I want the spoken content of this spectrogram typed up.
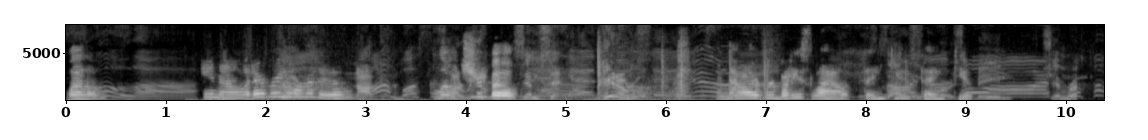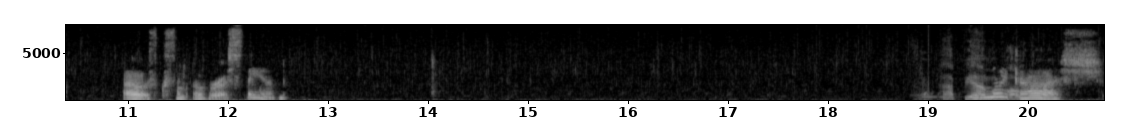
Well, you know, whatever you wanna do. Float your boat. Now everybody's loud. Thank you, thank you. Oh, it's 'cause I'm over a stand. Oh my gosh.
